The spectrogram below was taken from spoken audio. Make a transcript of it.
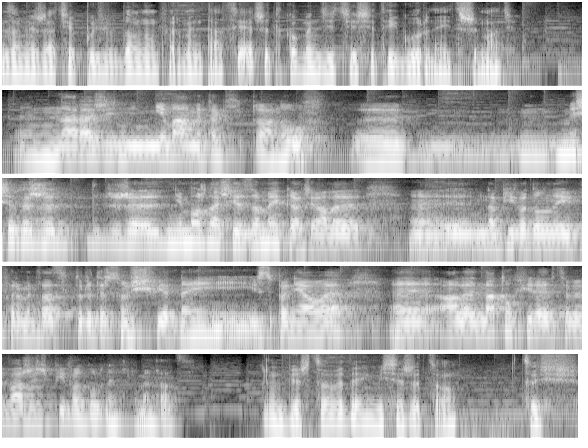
zamierzacie pójść w dolną fermentację, czy tylko będziecie się tej górnej trzymać? Na razie nie mamy takich planów. E, myślę też, że, że nie można się zamykać, ale e, na piwa dolnej fermentacji, które też są świetne i wspaniałe, ale na tą chwilę chcemy ważyć piwa górnej fermentacji. Wiesz co, wydaje mi się, że to coś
